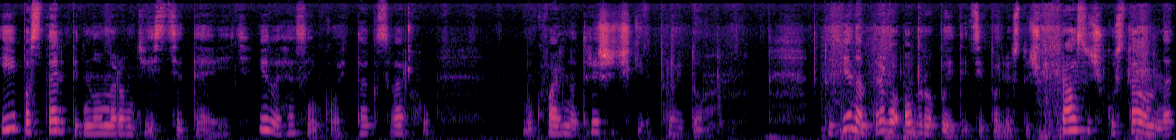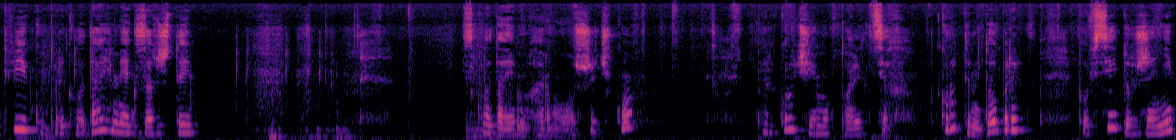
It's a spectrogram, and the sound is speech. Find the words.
і пастель під номером 209. І легесенько так зверху буквально трішечки пройду. Тоді нам треба обробити ці пелюсточки. Прасочку ставимо на двійку, прикладаємо, як завжди. Складаємо гармошечку, перекручуємо в пальцях. Крутимо добре по всій довжині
